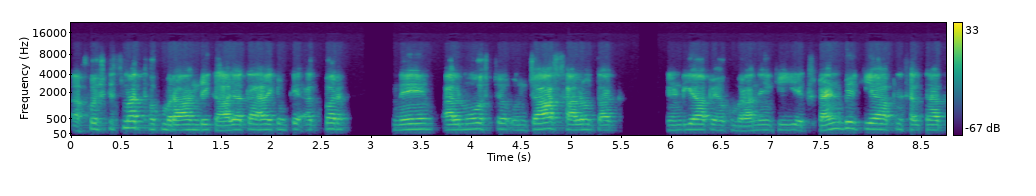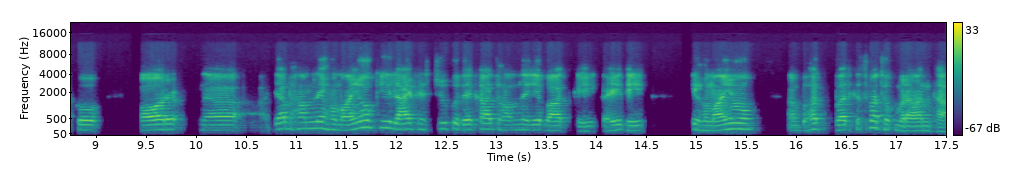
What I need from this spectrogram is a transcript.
खुशकस्मत हुक्मरान भी कहा जाता है, क्योंकि अकबर ने आलमोस्ट उनचास सालों तक इंडिया पे हुक्मरानी की एक्सपेंड भी किया अपनी सल्तनत को। और जब हमने हुमायूं की लाइफ हिस्ट्री को देखा तो हमने ये बात कही कही थी कि हुमायूं बहुत बदकिस्मत हुक्मरान था।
